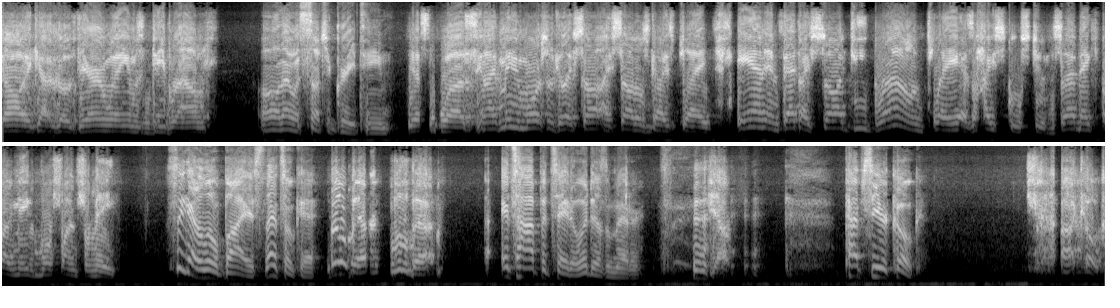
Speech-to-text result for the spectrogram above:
Oh, you got to go Deron Williams and Dee Brown. Oh, that was such a great team. Yes, it was, and I maybe more so because I saw I saw those guys play, and in fact, I saw Dee Brown play as a high school student, so that makes probably made it more fun for me. So you got a little bias. That's okay. A little bit, a little bit. It's hot potato. It doesn't matter. Yeah. Pepsi or Coke? Uh, Coke,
